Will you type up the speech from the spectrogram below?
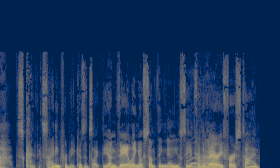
Ah, this is kind of exciting for me because it's like the unveiling of something new. You'll see it for the very first time.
